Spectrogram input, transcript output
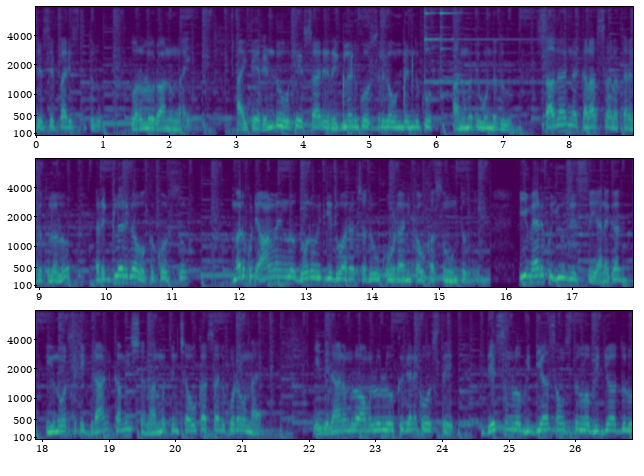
చేసే పరిస్థితులు త్వరలో రానున్నాయి. అయితే రెండు ఒకేసారి రెగ్యులర్ కోర్సులుగా ఉండేందుకు అనుమతి ఉండదు. సాధారణ కళాశాల తరగతులలో రెగ్యులర్గా ఒక కోర్సు మరొకటి ఆన్లైన్లో దూర విద్య ద్వారా చదువుకోవడానికి అవకాశం ఉంటుంది. ఈ మేరకు యూజీసీ అనగా యూనివర్సిటీ గ్రాంట్ కమిషన్ అనుమతించే అవకాశాలు కూడా ఉన్నాయి. ఈ విధానంలో అమలులోకి గనక వస్తే దేశంలో విద్యా సంస్థల్లో విద్యార్థులు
